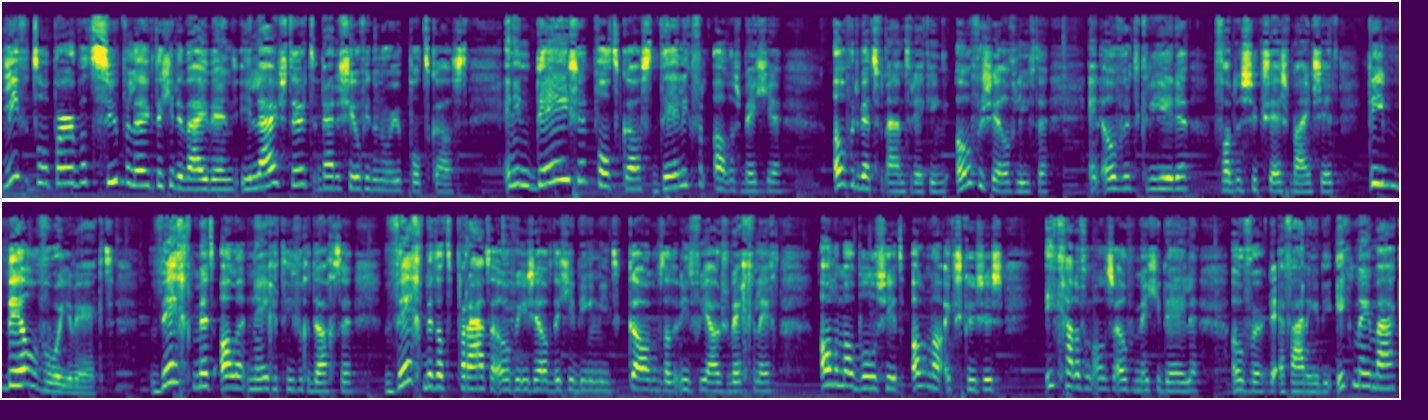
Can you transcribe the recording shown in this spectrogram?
Lieve topper, wat superleuk dat je erbij bent. Je luistert naar de Sylvie de Nooie podcast. En in deze podcast deel ik van alles met je over de wet van aantrekking, over zelfliefde en over het creëren van een succesmindset die wel voor je werkt. Weg met alle negatieve gedachten. Weg met dat praten over jezelf dat je dingen niet kan of dat het niet voor jou is weggelegd. Allemaal bullshit, allemaal excuses. Ik ga er van alles over met je delen. Over de ervaringen die ik meemaak.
